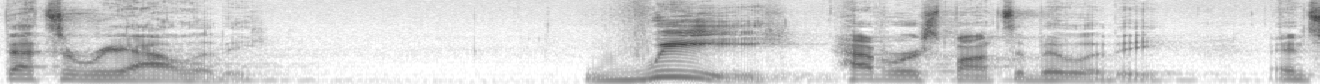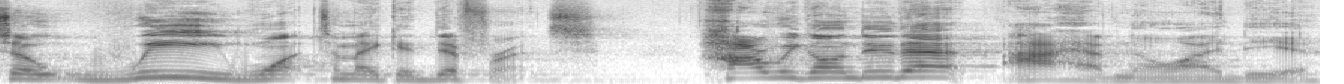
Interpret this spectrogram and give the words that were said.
that's a reality. We have a responsibility. And so we want to make a difference. How are we going to do that? I have no idea.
